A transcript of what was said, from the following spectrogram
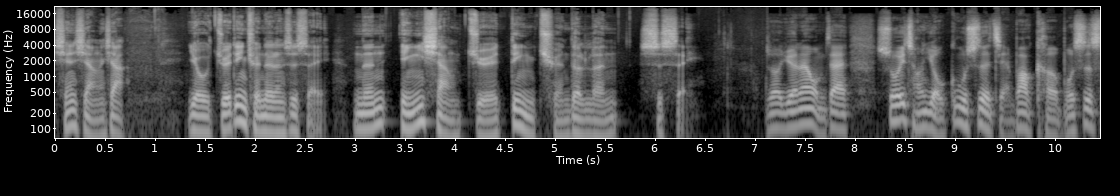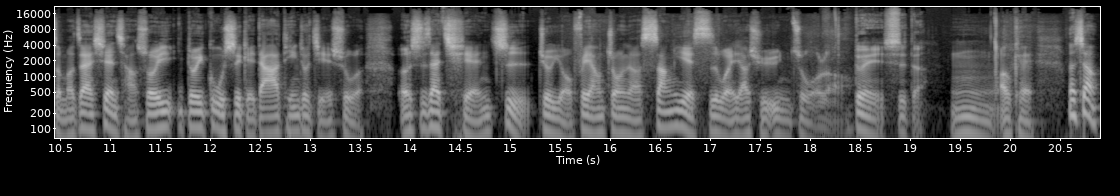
先想一下有决定权的人是谁，能影响决定权的人是谁。说原来我们在说一场有故事的简报，可不是什么在现场说一堆故事给大家听就结束了，而是在前置就有非常重要的商业思维要去运作了。对，是的，嗯，OK。那像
